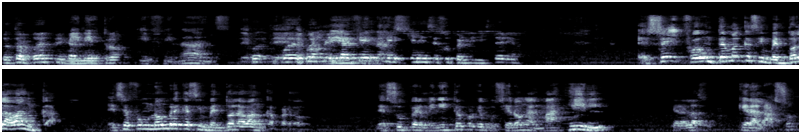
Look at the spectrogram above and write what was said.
Doctor, ¿puede explicar, qué, ministro y finanzas. De, puede- de puede- economía explicar qué, qué- es ese superministerio? Ese fue un tema que se inventó la banca. Ese fue un nombre que se inventó la banca, perdón. De superministro porque pusieron al más Gil, Que era Lazo. que era Lazo.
